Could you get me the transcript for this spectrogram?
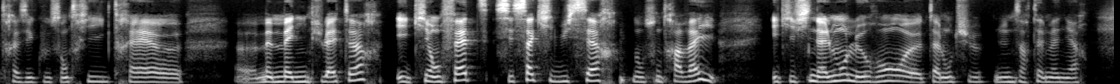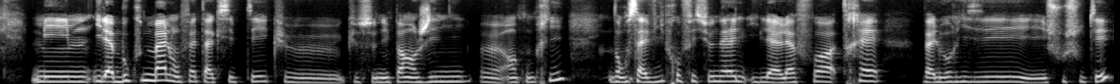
très égocentrique très même manipulateur et qui en fait c'est ça qui lui sert dans son travail et qui finalement le rend talentueux d'une certaine manière mais hum, il a beaucoup de mal en fait à accepter que, que ce n'est pas un génie euh, incompris. Dans sa vie professionnelle, il est à la fois très valorisé et chouchouté.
